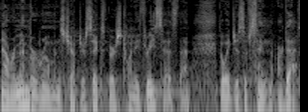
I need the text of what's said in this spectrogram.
Now remember, Romans chapter 6, verse 23 says that the wages of sin are death.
